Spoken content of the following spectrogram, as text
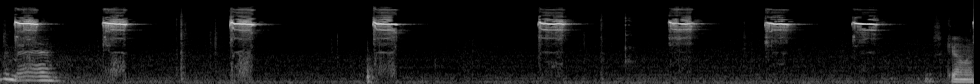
Hey, man. It's coming.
